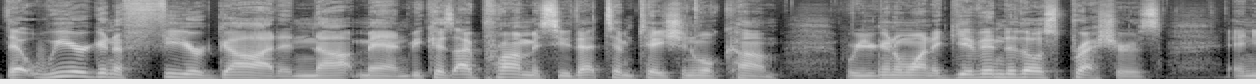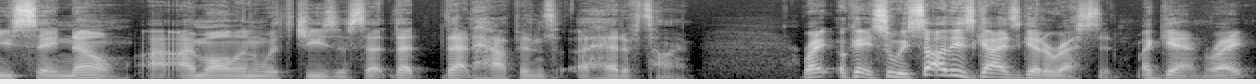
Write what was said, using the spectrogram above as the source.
that we are going to fear God and not man. Because I promise you, that temptation will come where you're going to want to give into those pressures and you say, No, I'm all in with Jesus. That, that, that happens ahead of time. Right? Okay, so we saw these guys get arrested again, right?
